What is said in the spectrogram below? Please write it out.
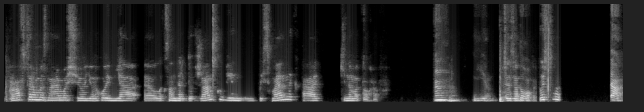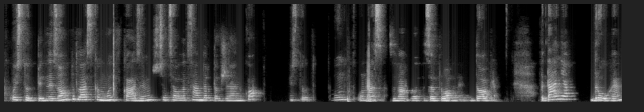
про автора ми знаємо, що його ім'я е, Олександр Довженко, він письменник та кінематограф. Угу. Є. Це Добре. записано? Так, ось тут під низом, будь ласка, ми вказуємо, що це Олександр Довженко. Ось тут пункт у нас з вами заповнений. Добре. Питання друге.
